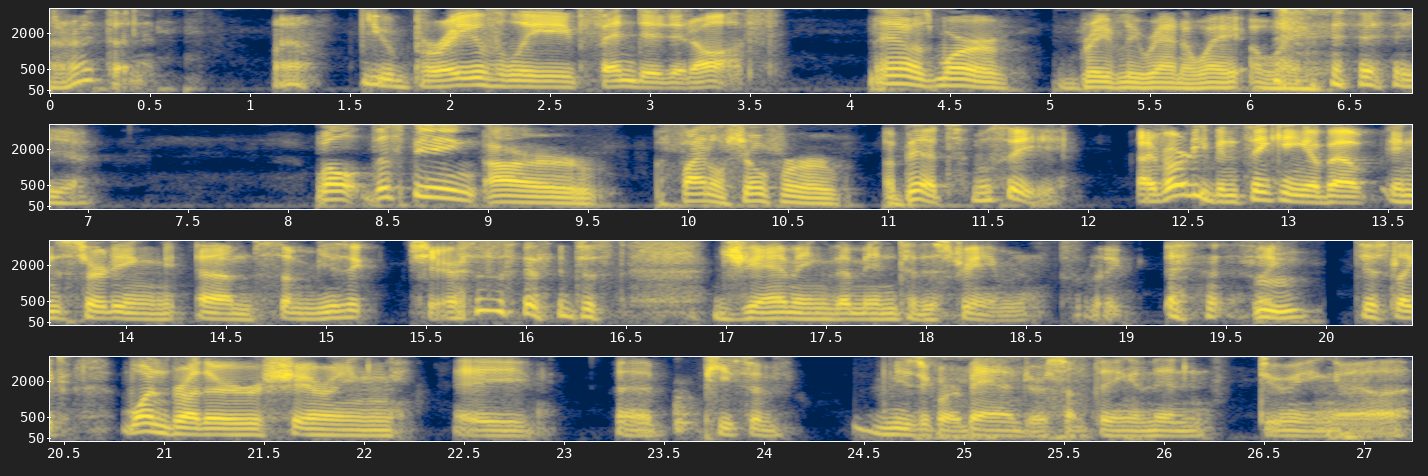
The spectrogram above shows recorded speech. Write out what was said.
All right then. Wow. You bravely fended it off. Yeah, it was more bravely ran away away. yeah. Well, this being our final show for a bit, We'll see. I've already been thinking about inserting um, some music shares, just jamming them into the stream. It's like, it's like Mhm. just like one brother sharing a a piece of music or a band or something, and then doing uh,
